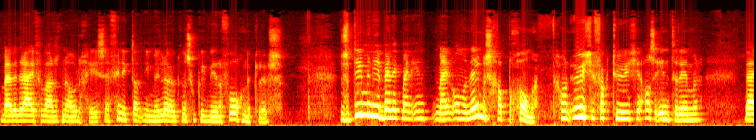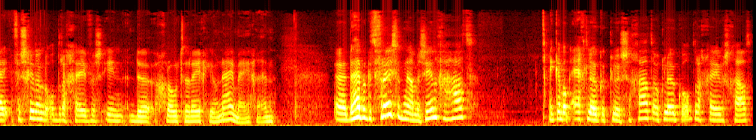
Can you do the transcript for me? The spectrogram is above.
bij bedrijven waar het nodig is. En vind ik dat niet meer leuk, dan zoek ik weer een volgende klus. Dus op die manier ben ik mijn, mijn ondernemerschap begonnen. Gewoon uurtje factuurtje als interimmer bij verschillende opdrachtgevers in de grote regio Nijmegen. En uh, daar heb ik het vreselijk naar mijn zin gehad. Ik heb ook echt leuke klussen gehad, ook leuke opdrachtgevers gehad.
